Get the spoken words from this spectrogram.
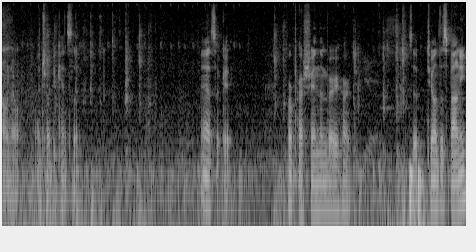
Oh no, I tried to cancel it. Yeah, it's okay. We're pressuring them very hard. So, do want this bounty?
